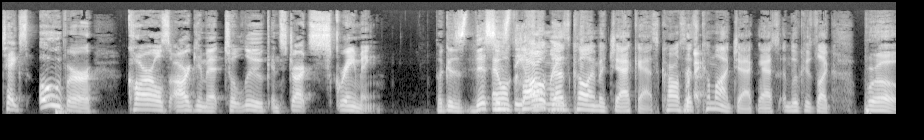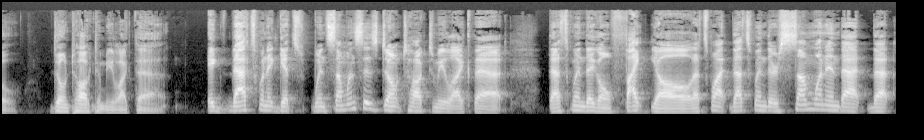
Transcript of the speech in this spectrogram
takes over Carl's argument to Luke and starts screaming because this and is when the Carl only. does call him a jackass, Carl says, Right. "Come on, jackass," and Luke is like, "Bro, don't talk to me like that." it- that's when it gets when someone says, "Don't talk to me like that." That's when they gonna fight y'all. That's why. That's when there's someone in that that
